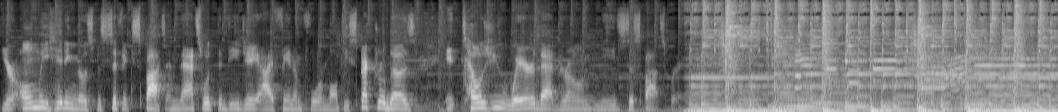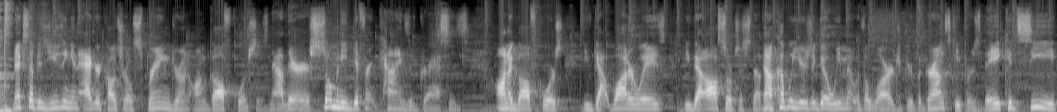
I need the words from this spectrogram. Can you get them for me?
you're only hitting those specific spots. And that's what the DJI Phantom 4 Multispectral does. It tells you where that drone needs to spot spray. Next up is using an agricultural spraying drone on golf courses. Now there are so many different kinds of grasses on a golf course. You've got waterways, you've got all sorts of stuff. Now, a couple years ago, we met with a large group of groundskeepers. They could see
